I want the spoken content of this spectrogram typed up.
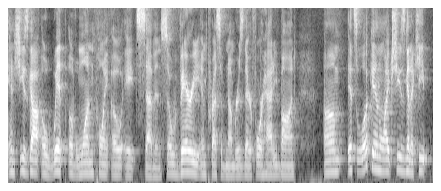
and she's got a whip of 1.087. So very impressive numbers there for Hattie Bond. Um, it's looking like she's gonna keep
